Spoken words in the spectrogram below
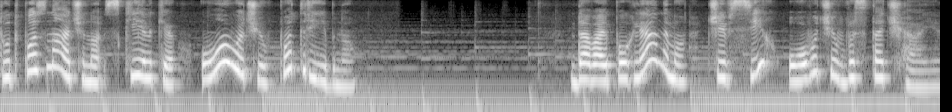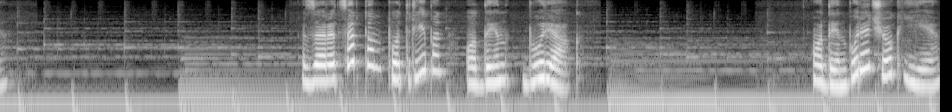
Тут позначено, скільки овочів потрібно. Давай поглянемо, чи всіх овочів вистачає. За рецептом потрібен один буряк. Один бурячок є.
